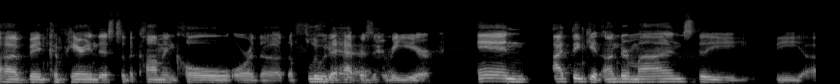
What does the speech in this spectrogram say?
have been comparing this to the common cold or the the flu that Yeah. happens every year, and I think it undermines the the uh,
